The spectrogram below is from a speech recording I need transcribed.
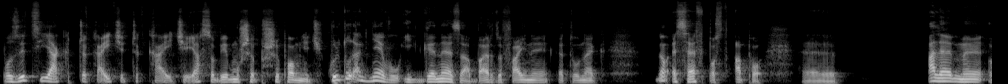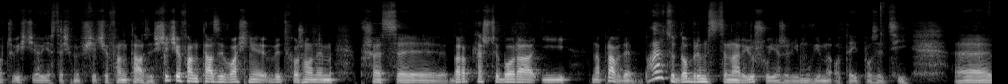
pozycji jak czekajcie, czekajcie. Ja sobie muszę przypomnieć. Kultura gniewu i geneza, bardzo fajny gatunek no SF, post-apo. E, ale my oczywiście jesteśmy w świecie fantazy. Świecie fantazy właśnie wytworzonym przez e, Bartka Szczybora i naprawdę bardzo dobrym scenariuszu, jeżeli mówimy o tej pozycji. E,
